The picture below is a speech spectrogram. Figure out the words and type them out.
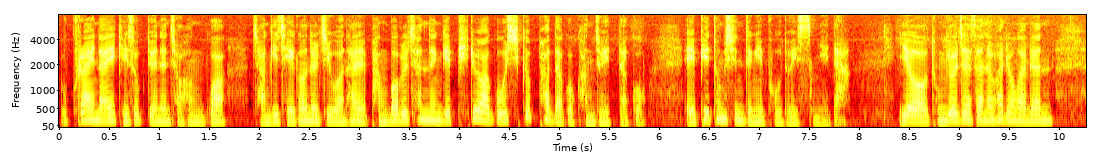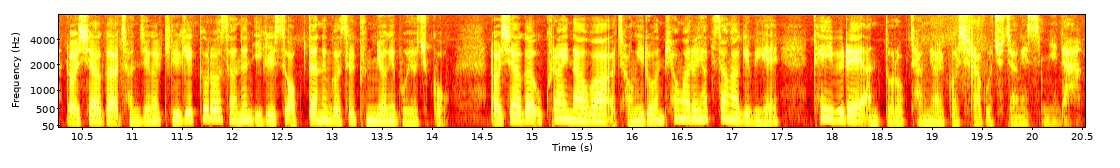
우크라이나에 계속되는 저항과 장기 재건을 지원할 방법을 찾는 게 필요하고 시급하다고 강조했다고 AP통신 등이 보도했습니다. 이어 동결 자산을 활용하면 러시아가 전쟁을 길게 끌어서는 이길 수 없다는 것을 분명히 보여주고 러시아가 우크라이나와 정의로운 평화를 협상하기 위해 테이블에 앉도록 장려할 것이라고 주장했습니다.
